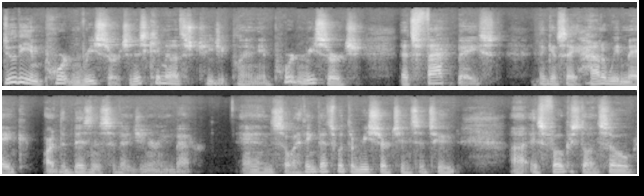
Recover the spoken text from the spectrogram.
do the important research, and this came out of the strategic plan, the important research that's fact based and can say, how do we make our, the business of engineering better? And so I think that's what the Research Institute uh, is focused on. So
